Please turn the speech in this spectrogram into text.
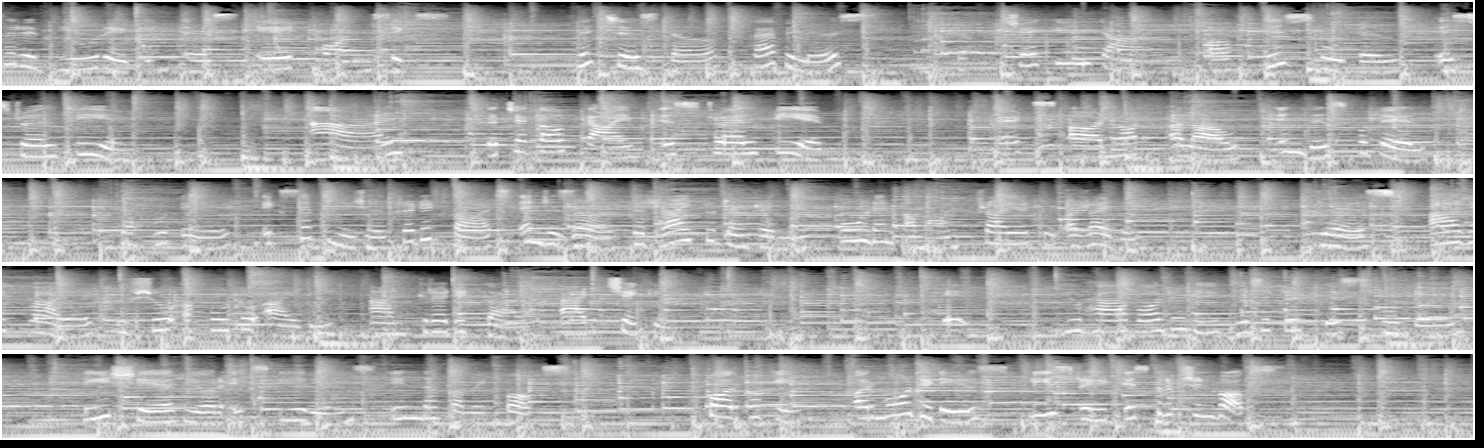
Its review rating is 8.6 which is the fabulous. The check-in time of this hotel is 12 pm and the checkout time is 12 pm. Pets are not allowed in this hotel. The hotel accepts major credit cards and reserve the right to temporarily hold an amount prior to arrival. Guests are required to show a photo ID and credit card at check-in. If you have already visited this hotel, please share your experience in the comment box. For booking or more details, please read description box.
